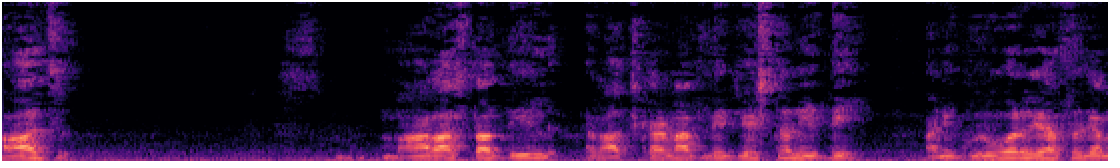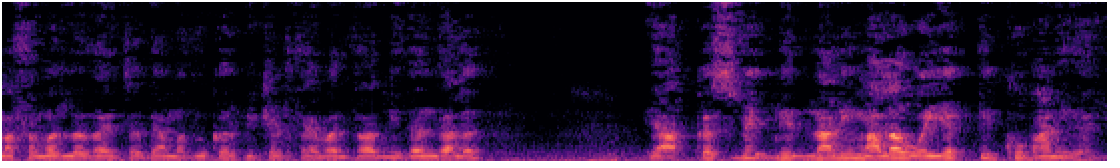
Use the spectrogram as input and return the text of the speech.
आज महाराष्ट्रातील राजकारणातले ज्येष्ठ नेते आणि गुरुवारी असं ज्यांना समजलं जायचं त्या मधुकर पिचड साहेबांचं निधन झालं. या आकस्मिक निधनाने मला वैयक्तिक खूप हानी झाली.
